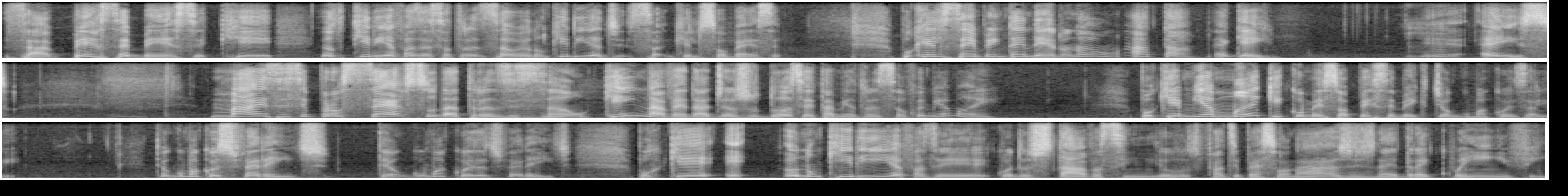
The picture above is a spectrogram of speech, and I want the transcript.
sabe, percebesse que eu queria fazer essa transição. Eu não queria que eles soubessem. Porque eles sempre entenderam, não, ah tá, é gay. Uhum. É, é isso. Mas esse processo da transição, quem na verdade ajudou a aceitar a minha transição foi minha mãe. Porque minha mãe que começou a perceber que tinha alguma coisa ali. Tem alguma coisa diferente. Tem alguma coisa diferente. Porque eu não queria fazer, quando eu estava assim, eu fazia personagens, né, drag queen, enfim,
